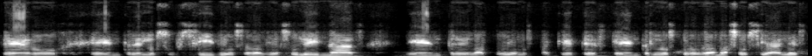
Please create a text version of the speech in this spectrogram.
Pero entre los subsidios a las gasolinas, entre el apoyo a los paquetes, entre los programas sociales,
